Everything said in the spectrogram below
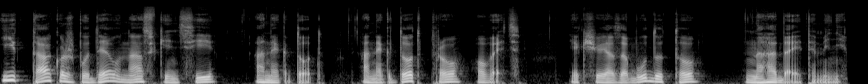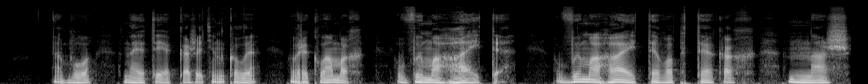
І також буде у нас в кінці анекдот. Анекдот про овець. Якщо я забуду, то нагадайте мені. Або, знаєте, як кажуть інколи в рекламах, вимагайте, вимагайте в аптеках наш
